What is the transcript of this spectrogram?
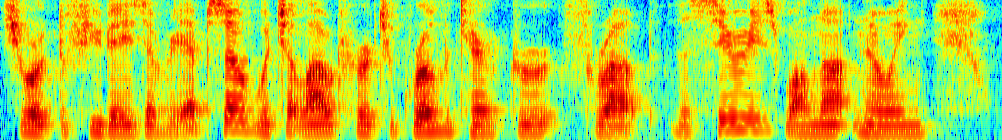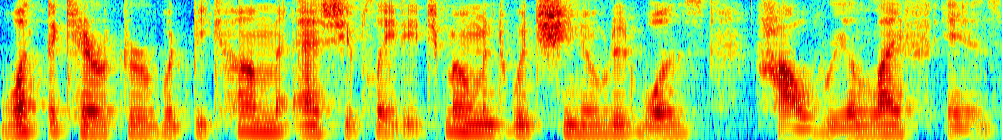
She worked a few days every episode, which allowed her to grow the character throughout the series while not knowing what the character would become as she played each moment, which she noted was how real life is.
